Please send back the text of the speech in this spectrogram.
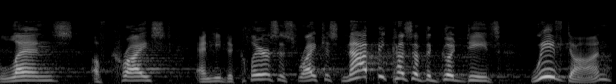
lens of Christ, and He declares us righteous, not because of the good deeds we've done,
